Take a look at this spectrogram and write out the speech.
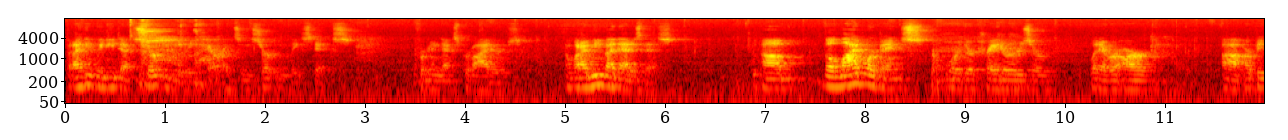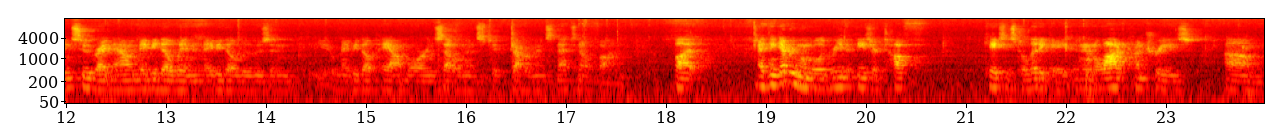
But I think we need to have certainly carrots and certainly sticks for index providers. And what I mean by that is this. Um, the LIBOR banks or their traders or whatever are, uh, are being sued right now, and maybe they'll win, maybe they'll lose, and maybe they'll pay out more in settlements to governments, and that's no fun. But I think everyone will agree that these are tough cases to litigate, and in a lot of countries, um,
